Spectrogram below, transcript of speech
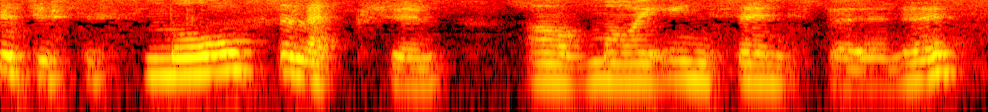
are just a small selection of my incense burners.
